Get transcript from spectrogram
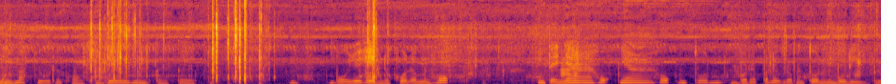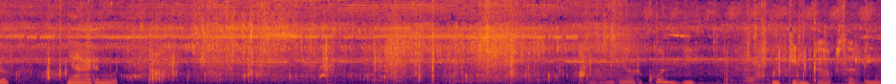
มันมักอยู่แต่ของที่เยอะมันเปิดนะโบจะเห็นทุกคนเออมันหก มีแต่หญ้าหกหญ้าหกมันต้นโบได้ปลาเลิกแล้วมันต้นโบดีปลาเลิกหญ้าทั้งหมดเดี๋ยวทุกคนนี่มันกินกาบสาลี่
